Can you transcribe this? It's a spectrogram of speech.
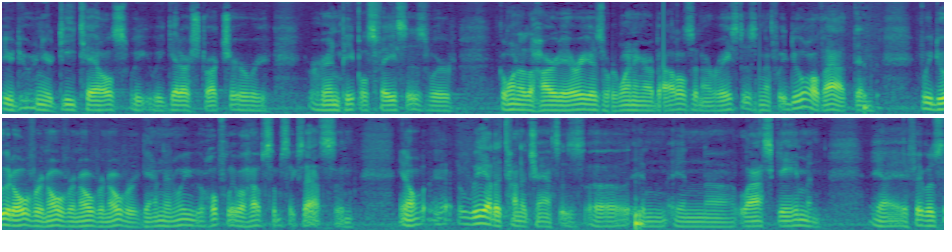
you're doing your details. We, we get our structure, we, we're in people's faces, we're going to the hard areas, we're winning our battles and our races. And if we do all that, then if we do it over and over and over and over again, then we hopefully will have some success. And, you know, we had a ton of chances uh, in, in uh, last game. And, yeah, if it was,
